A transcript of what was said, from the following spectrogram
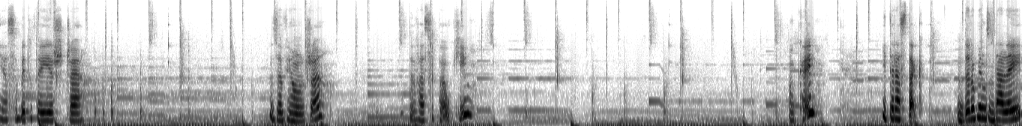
ja sobie tutaj jeszcze zawiążę dwa supełki. Ok. I teraz tak, robiąc dalej,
